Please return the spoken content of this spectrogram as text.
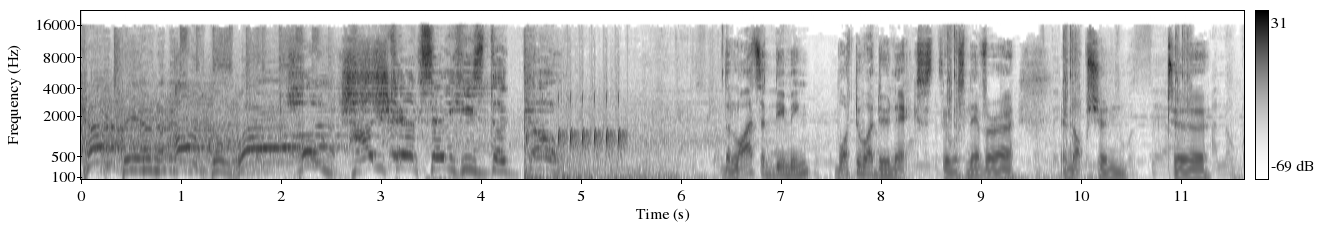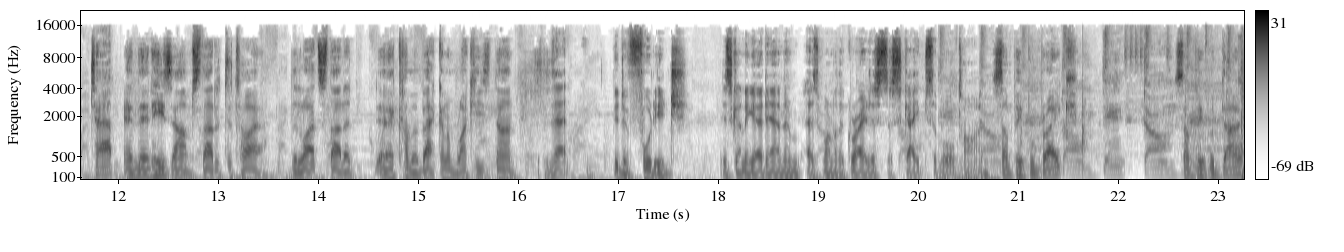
champion of the world. How you can't say he's the GOAT? The lights are dimming. What do I do next? There was never a, an option to tap, and then his arm started to tire. The lights started uh, coming back, and I'm like, he's done. That bit of footage is going to go down as one of the greatest escapes of all time. Some people break, some people don't.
